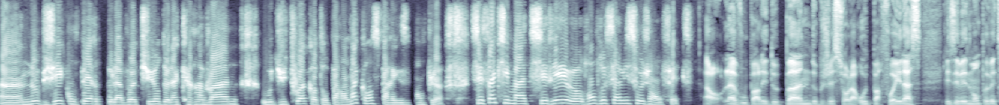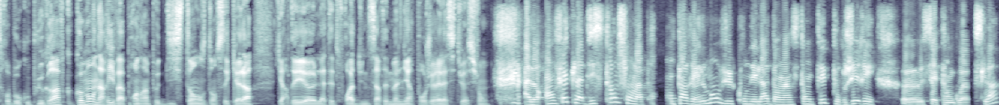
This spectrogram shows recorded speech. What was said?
un objet qu'on perd de la voiture, de la caravane ou du toit quand on part en vacances, par exemple. C'est ça qui m'a attiré euh, rendre service aux gens en fait. Alors là, vous parlez de panne, d'objets sur la route. Parfois, hélas, les événements peuvent être beaucoup plus graves. Comment on arrive à prendre un peu de distance dans ces cas-là? Garder la tête froide d'une certaine manière pour gérer la situation? Alors en fait, la distance, on la prend pas réellement vu qu'on est là dans l'instant T pour gérer euh, cette angoisse-là.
